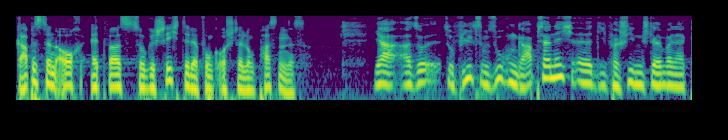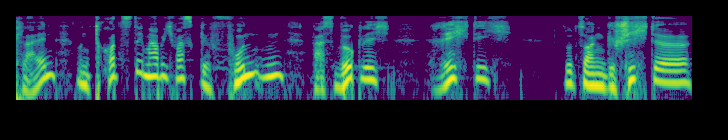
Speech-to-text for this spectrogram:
Gab es denn auch etwas zur Geschichte der Funkausstellung Passendes? Ja, also so viel zum Suchen gab es ja nicht. Äh, Die verschiedenen Stellen waren ja klein. Und trotzdem habe ich was gefunden, was wirklich richtig sozusagen Geschichte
